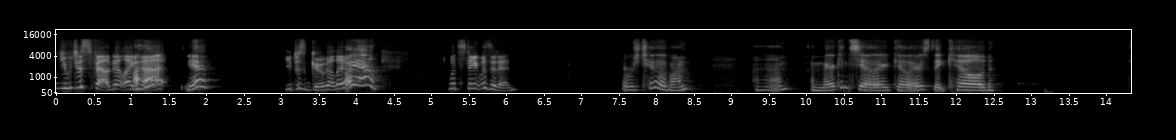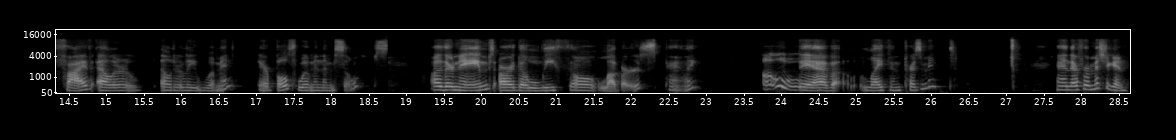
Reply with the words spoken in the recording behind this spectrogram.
You just found it like Uh-huh. that. Yeah. You just Googled it. Oh, yeah. What state was it in? There was two of them. Um, American serial killers. They killed five elder, elderly women. They're both women themselves. Other names are the lethal lovers, apparently. Oh, They have life imprisonment. And they're from Michigan.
